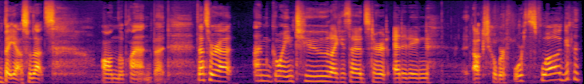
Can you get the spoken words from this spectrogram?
but yeah, so that's on the plan. But that's where we're at. I'm going to, like I said, start editing October 4th's vlog.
